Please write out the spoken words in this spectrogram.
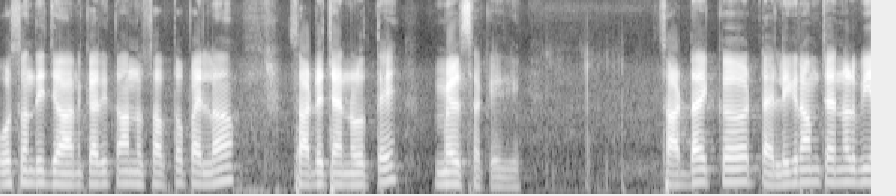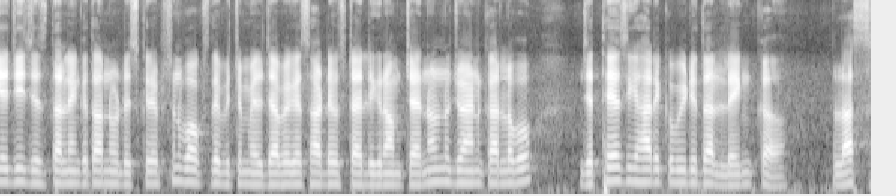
ਉਸ ਸੰਬੰਧੀ ਜਾਣਕਾਰੀ ਤੁਹਾਨੂੰ ਸਭ ਤੋਂ ਪਹਿਲਾਂ ਸਾਡੇ ਚੈਨਲ ਉੱਤੇ ਮਿਲ ਸਕੇ ਜੀ। ਸਾਡਾ ਇੱਕ ਟੈਲੀਗ੍ਰਾਮ ਚੈਨਲ ਵੀ ਹੈ ਜੀ, ਜਿਸ ਦਾ ਲਿੰਕ ਤੁਹਾਨੂੰ ਡਿਸਕ੍ਰਿਪਸ਼ਨ ਬਾਕਸ ਦੇ ਵਿੱਚ ਮਿਲ ਜਾਵੇਗਾ। ਸਾਡੇ ਉਸ ਟੈਲੀਗ੍ਰਾਮ ਚੈਨਲ ਨੂੰ ਜੁਆਇਨ ਕਰ ਲਵੋ, ਜਿੱਥੇ ਅਸੀਂ ਹਰ ਇੱਕ ਵੀਡੀਓ ਦਾ ਲਿੰਕ ਪਲੱਸ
